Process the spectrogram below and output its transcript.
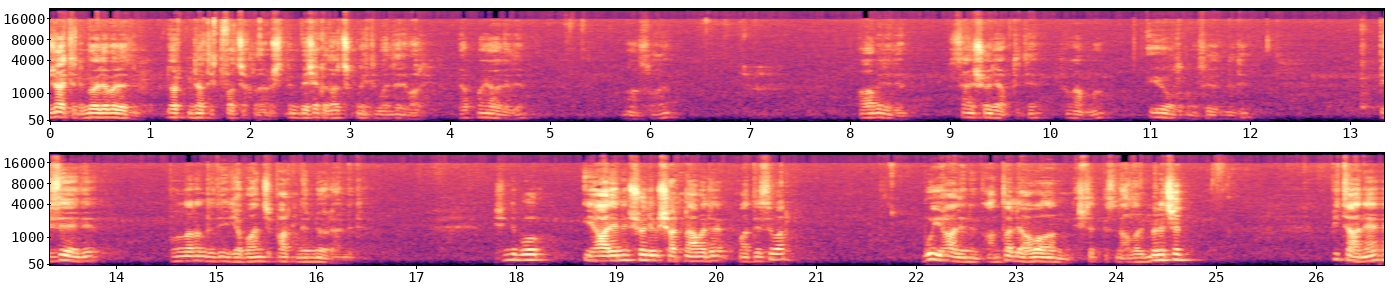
Mücahit dedim böyle böyle dedim. 4 milyar teklif atacaklarmış dedim. 5'e kadar çıkma ihtimalleri var. Yapma ya dedi. Ondan sonra abi dedim sen şöyle yap dedi. Tamam mı? İyi oldu bunu söyledin dedi. Bize dedi bunların dedi yabancı partnerini öğren dedi. Şimdi bu ihalenin şöyle bir şartnamede maddesi var. Bu ihalenin Antalya Havaalanı'nın işletmesini alabilmen için bir tane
